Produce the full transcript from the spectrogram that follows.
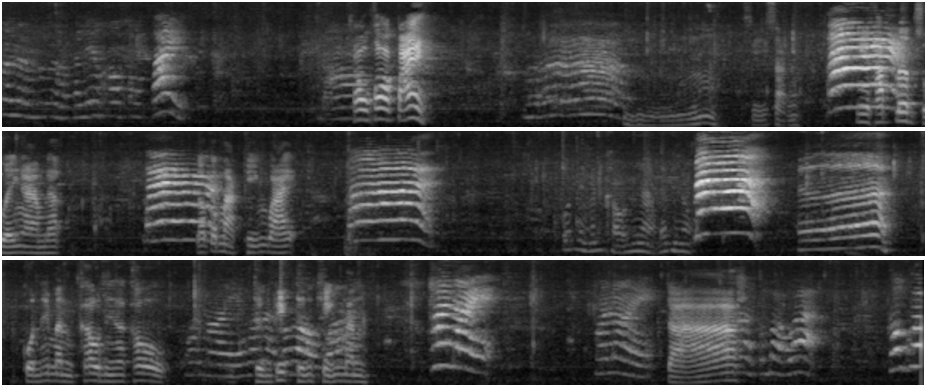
เขาเลยมึง เขาเรียกเขาเข้าไปเข้าคอกไปมาอื้อหือสีสัน นี่ครับเริ่มสวยงามแล้ว มาแล้วก็หมักทิ้งไว้ มาคนให้มันเขาเนื้อแล้วพี่น้องเออคนให้มันเข้าเนื้อเข้าพ่อหน่อยถึงพริกถึงขิงมันพ่อหน่อยพ่อหน่อยจ๋าพ่อก็บอกว่าเขาก็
